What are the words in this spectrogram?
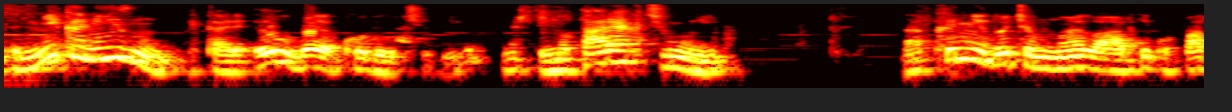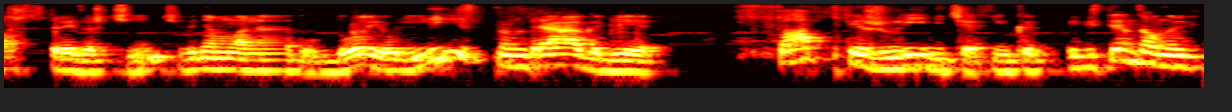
Și mecanismul pe care îl dă codul civil, se numește notarea acțiunii, dar când ne ducem noi la articolul 435, vedem la alineatul 2 o listă întreagă de fapte juridice, fiindcă existența unui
